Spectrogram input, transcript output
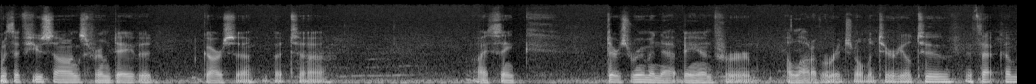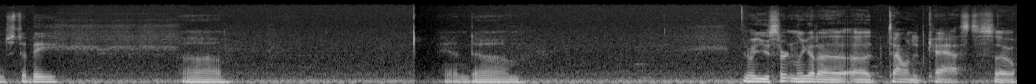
with a few songs from David Garza, but. Uh, I think there's room in that band for a lot of original material too, if that comes to be. Um, and um, Well, you certainly got a, a talented cast, so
